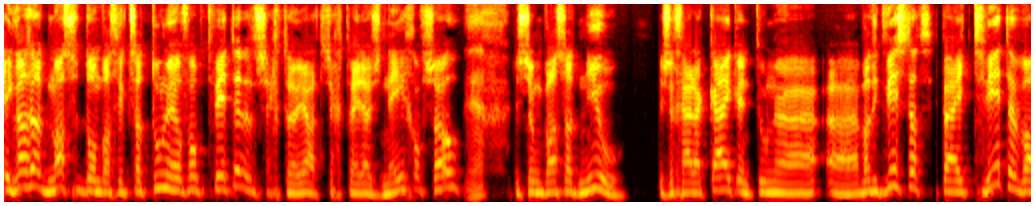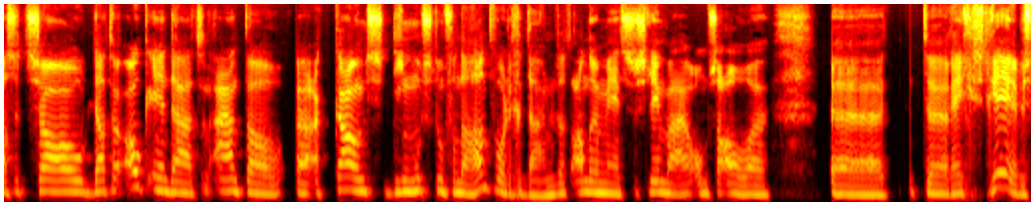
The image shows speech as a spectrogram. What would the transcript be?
Ik was uit Mastodon, was, ik zat toen heel veel op Twitter. Dat is echt, eh, ja, het is echt 2009 of zo. Ja. Dus toen was dat nieuw. Dus dan ga je daar kijken. En toen, eh, eh, want ik wist dat bij Twitter was het zo dat er ook inderdaad een aantal accounts die moesten toen van de hand worden gedaan. Omdat andere mensen slim waren om ze al te registreren. Dus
